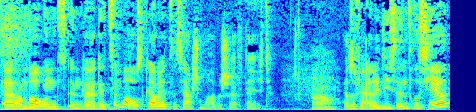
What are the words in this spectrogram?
äh, haben wir uns in der Dezemberausgabe letztes Jahr schon mal beschäftigt. Ah. Also für alle, die es interessiert,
